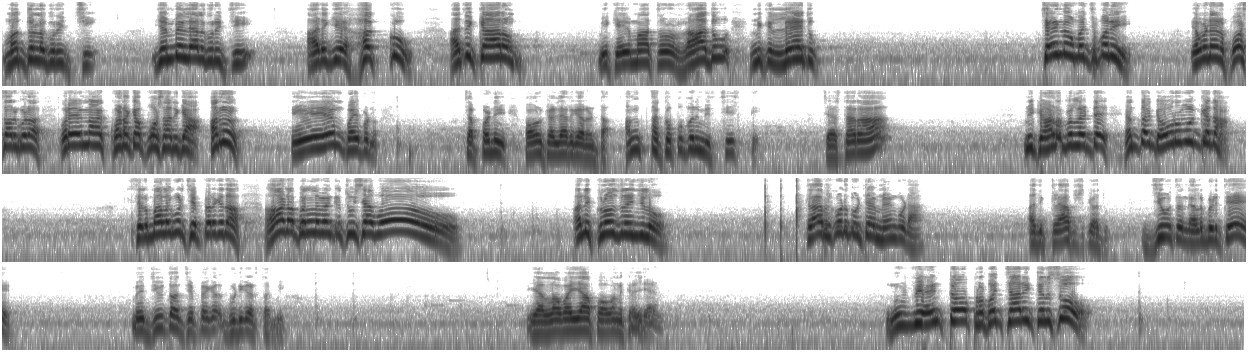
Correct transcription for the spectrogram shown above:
మంత్రుల గురించి ఎమ్మెల్యేల గురించి అడిగే హక్కు అధికారం మీకు ఏమాత్రం రాదు మీకు లేదు. చేయండి మంచి పని. ఎవడైనా పోస్తారు కూడా ఒరే నా కొడక పోసారిగా అను. ఏం భయపడు చెప్పండి పవన్ కళ్యాణ్ గారంట అంత గొప్ప పని మీరు చేస్తే చేస్తారా? మీకు ఆడపిల్లంటే ఎంత గౌరవం కదా! సినిమాలో కూడా చెప్పారు కదా ఆడపిల్ల వెంక చూసావో అని క్లోజ్ రేంజ్లో. క్లాప్స్ కూడా కొట్టాం మేము కూడా. అది క్లాప్స్ కాదు. జీవితం నిలబెడితే మేము జీవితాన్ని చెప్పాక గుడి కడతాం మీకు. ఎల్లవయ్యా పవన్ కళ్యాణ్. నువ్వేంటో ప్రపంచానికి తెలుసు.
